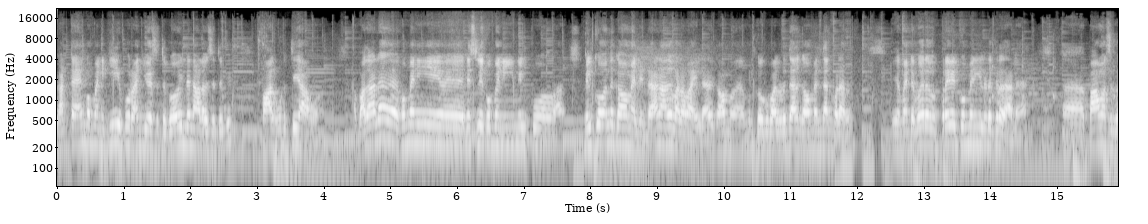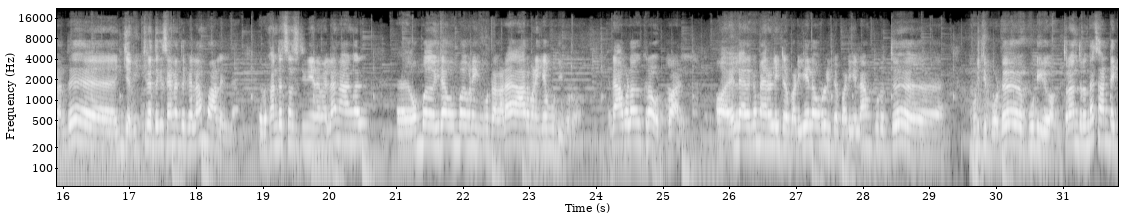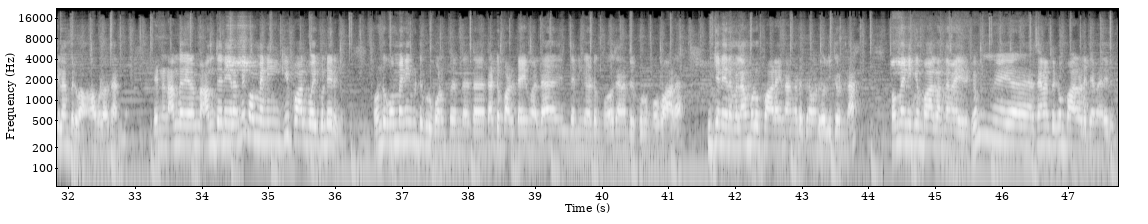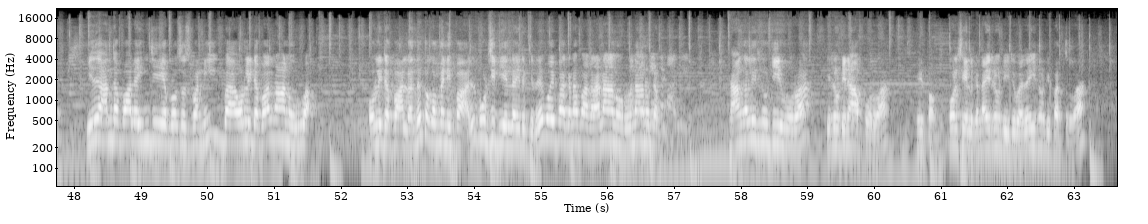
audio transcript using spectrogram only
கட்டாயம் கம்பெனிக்கு இப்போ ஒரு அஞ்சு வருஷத்துக்கோ இல்லை நாலு வருஷத்துக்கு பால் கொடுத்தே ஆகும் அப்போ அதால் company Nestle company Milco Milco வந்து கவர்மெண்ட் தான் அது பரவாயில்லை அது கவர்மெண்ட் மில்கோக்கு பால் எடுத்தால் அது கவர்மெண்ட் தான் வளரும். இது மற்ற வேறு ப்ரைவேட் கம்பெனிகள் எடுக்கிறதால பாமஸுக்கு வந்து இங்கே விற்கிறதுக்கு சேனத்துக்கெல்லாம் பால் இல்லை. இப்போ கந்த நேரம் எல்லாம் நாங்கள் ஒம்பது இரவு ஒம்பது மணிக்கு போட்ட கடை ஆறு மணிக்கே பூட்டி போடுவோம். ஏன்னா அவ்வளோ க்ரௌட் பால். எல்லாருக்கும் அரை லிட்டர் படி இல்லை ஒரு லிட்டர் படியெல்லாம் கொடுத்து முடிச்சு போட்டு பூட்டிடுவோம். திறந்துருந்தால் சண்டைக்கெல்லாம் பெறுவாங்க அவ்வளோ சண்டை. என்ன அந்த நேரம் அந்த நேரமே கொம்பெனிக்கு பால் போய்க்கொண்டே இருக்கும். ஒன்று கொம்பெனி விட்டு கொடுக்கணும். இப்போ இந்த த- தட்டுப்பால் டைம் இல்லை இந்த நீங்கள் எடுங்கோ சேனத்துக்கு கொடுங்கோ பாலை. மிச்ச நேரம் எல்லாம் முழு பாலை நாங்கள் எடுக்கிறோம்னு சொல்லி சொன்னால் கொம்பெனிக்கும் பால் வந்த மாதிரி இருக்கும். சேனத்துக்கும் பால் கிடைச்ச மாதிரி இருக்கும். இது அந்த பாலை இஞ்சியை ப்ரோசஸ் பண்ணி இப்போ ஒரு லிட்டர் பால் நானூறுரூவா ஒரு லிட்டர் பால் வந்து இப்போ கொம்பெனி பால் பூட்சிட்டியில் இருக்குது. போய் பார்க்கணும் பார்க்கலாம். நானூறு நானூற்றம்பது நாங்கள் இருநூற்றி இருபது ரூபா இருநூற்றி நாற்பது ரூபா. விற்போம் ஹோல்சேலுக்குன்னா இருநூற்றி இருபது இருநூற்றி பத்து ரூபா.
